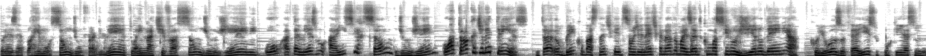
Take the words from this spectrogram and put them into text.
por exemplo, a remoção de um fragmento, a inativação de um gene, ou até mesmo a inserção de um gene, ou a troca de letrinhas. Então eu brinco bastante que a edição genética nada mais é do que uma cirurgia no DNA curioso até isso, porque assim,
